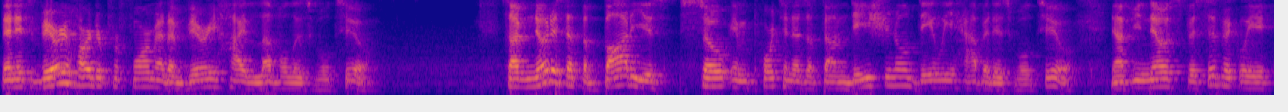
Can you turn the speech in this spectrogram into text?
then it's very hard to perform at a very high level as well too. So I've noticed that the body is so important as a foundational daily habit as well too. Now, if you know specifically,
